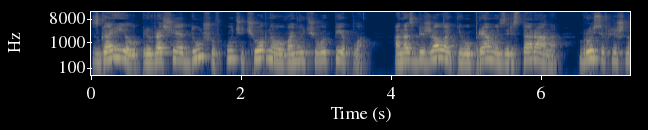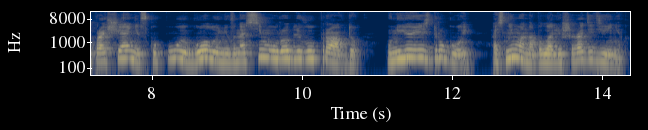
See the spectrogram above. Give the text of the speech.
сгорело, превращая душу в кучу черного вонючего пепла. Она сбежала от него прямо из ресторана, бросив лишь на прощание скупую, голую, невыносимо уродливую правду. У нее есть другой, а с ним она была лишь ради денег.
